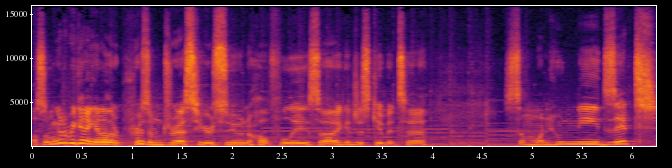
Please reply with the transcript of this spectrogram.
Also, I'm gonna be getting another prism dress here soon, hopefully, so I can just give it to someone who needs it.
